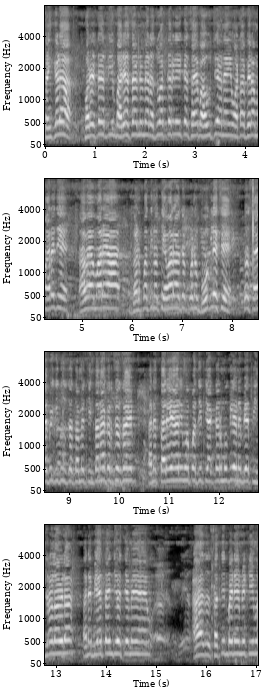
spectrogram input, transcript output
સંખેડા ફોરેસ્ટર ટીમ બારિયા સાહેબને મેં રજૂઆત કરી કે સાહેબ આવું છે અને અહીં ઓટા મારે છે. હવે અમારે આ ગણપતિનો તહેવાર આવે છે, કોઈનો ભોગ લે છે, તો સાહેબે કીધું છે, તમે ચિંતા ના કરશો સાહેબ. અને તૈયારીમાં પછી ટ્રેક્ટર મોકલી અને બે પિંજરા લાવેલા અને બે ત્રણ દિવસથી અમે આ સચિનભાઈને એમની ટીમ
